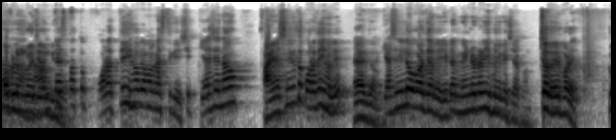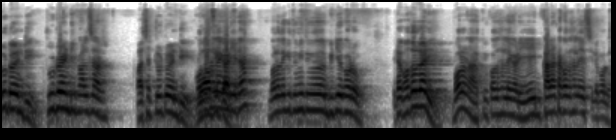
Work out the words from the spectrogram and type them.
প্রবলেম রয়েছে এরকম কিছু। না। ট্রান্সফার তো করাতেই হবে আমার কাছ থেকে। সে ক্যাশে নাও ফাইন্যান্স নিলে তো করাতেই হবে। একদম। ক্যাশে নিলেও করাতে হবে। এটা ম্যান্ডেটরি হয়ে গেছে এখন। চলো এরপরে। Two twenty two twenty Pulsar. আচ্ছা টু টোয়েন্টি কত সালের গাড়ি এটা? বলো দেখি তুমি তুমি ভিডিও করো। এটা কত গাড়ি? বলো না তুমি কত সালের গাড়ি? এই কালারটা কত সালে এসেছিল বলো।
